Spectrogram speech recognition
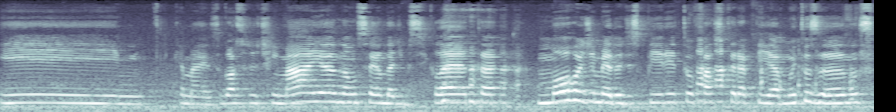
E que mais? Gosto de Tim Maia, não sei andar de bicicleta, morro de medo de espírito, faço terapia há muitos anos.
